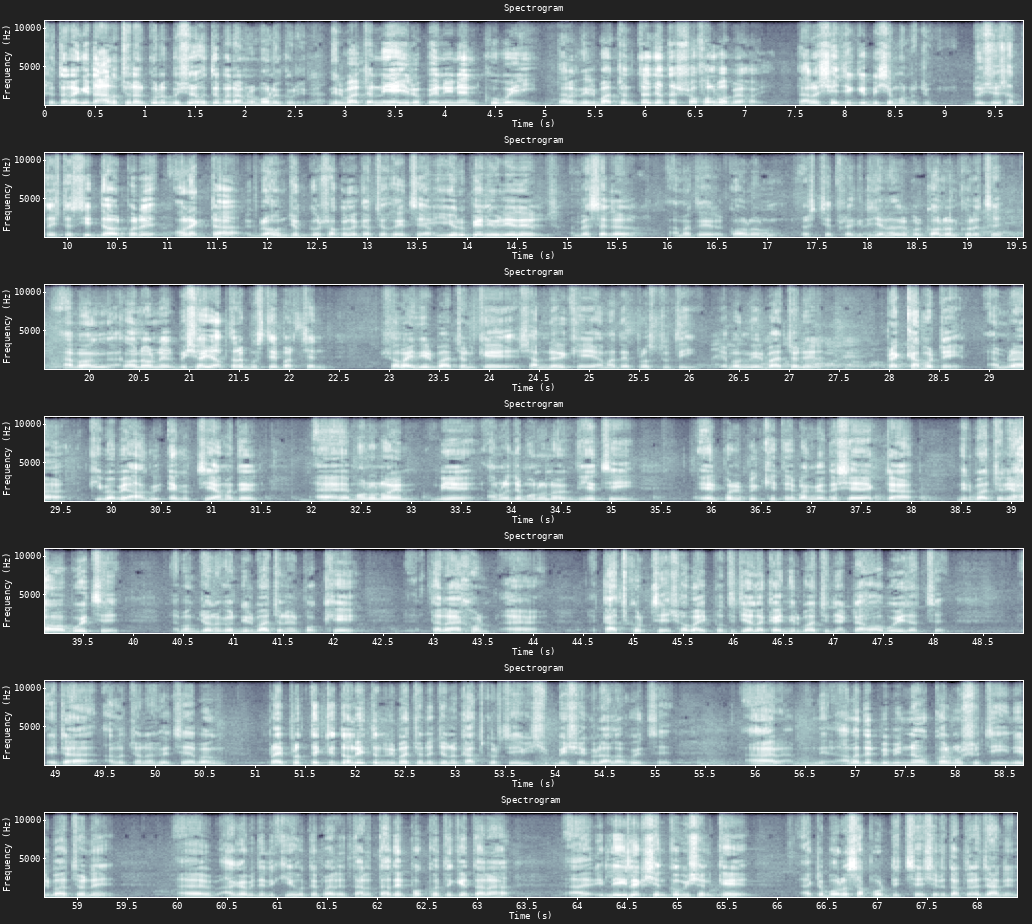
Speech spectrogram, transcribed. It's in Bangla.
সুতরাং এটা আলোচনার কোনো বিষয় হতে পারে আমরা মনে করি না। নির্বাচন নিয়ে ইউরোপিয়ান ইউনিয়ন খুবই, তারা নির্বাচনটা যাতে সফলভাবে হয়, তারা সেদিকে বেশি মনোযোগী। দুইশো সাতত্রিশটা সিট দেওয়ার পরে অনেকটা গ্রহণযোগ্য সকলের কাছে হয়েছে। ইউরোপিয়ান ইউনিয়নের অ্যাম্বাসেডার আমাদের কলন চিফ সেক্রেটারি জেনারেলের উপর কলন করেছে। এবং কলনের বিষয়ে আপনারা বুঝতে পারছেন, সবাই নির্বাচনকে সামনে রেখে আমাদের প্রস্তুতি এবং নির্বাচনের প্রেক্ষাপটে আমরা কীভাবে এগোচ্ছি, আমাদের মনোনয়ন নিয়ে আমরা যে মনোনয়ন দিয়েছি, এর পরিপ্রেক্ষিতে বাংলাদেশে একটা নির্বাচনী হাওয়া বইছে এবং জনগণ নির্বাচনের পক্ষে তারা এখন কাজ করছে। সবাই প্রতিটি এলাকায় নির্বাচনী একটা হাওয়া বয়ে যাচ্ছে। এটা আলোচনা হয়েছে এবং প্রায় প্রত্যেকটি দলই তো নির্বাচনের জন্য কাজ করছে, এই বিষ- বিষয়গুলো আলাপ হয়েছে। আর আমাদের বিভিন্ন কর্মসূচি নির্বাচনে আগামী দিনে কী হতে পারে? তারা তাদের পক্ষ থেকে তারা ইলেকশন কমিশনকে একটা বড় সাপোর্ট দিচ্ছে, সেটা তো আপনারা জানেন।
